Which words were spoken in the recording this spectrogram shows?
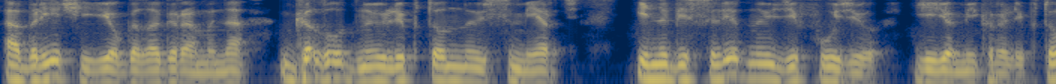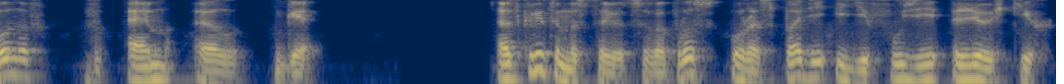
обречь ее голограммы на голодную лептонную смерть и на бесследную диффузию ее микролептонов в МЛГ. Открытым остается вопрос о распаде и диффузии легких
